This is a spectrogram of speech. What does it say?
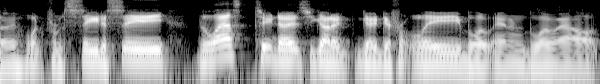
So went from C to C. The last two notes you got to go differently. You blow in and blow out.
